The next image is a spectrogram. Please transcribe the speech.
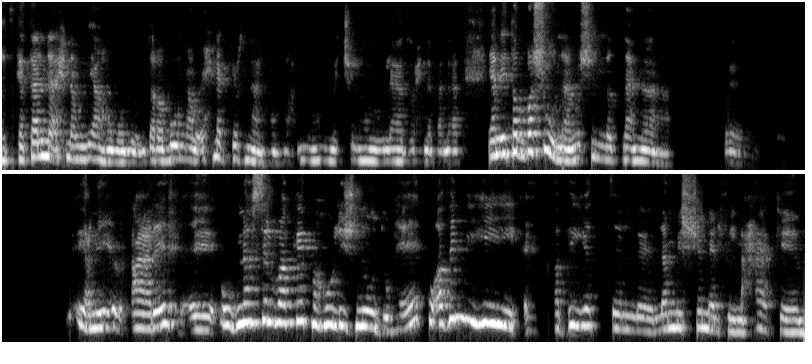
اتكتلنا إحنا وياهم وضربونا وإحنا كثرنا لهم مع انه هم تشيلهم أولاد وإحنا بنات. يعني طبشونا مش إنه طلعنا آه، يعني عارف وبنفس الوقت ما هو الجنود وهيك وأظن هي قضية لم الشمل في المحاكم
